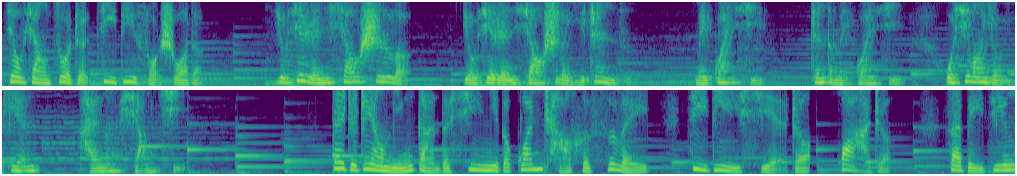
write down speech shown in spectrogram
就像作者季地所说的：“有些人消失了，有些人消失了一阵子，没关系，真的没关系。我希望有一天。”还能想起，带着这样敏感的、细腻的观察和思维，季地写着、画着，在北京，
